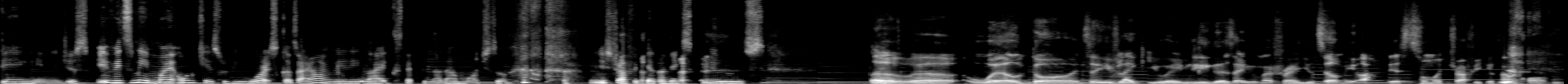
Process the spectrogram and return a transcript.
thing and just if it's me, my own case would be worse because I don't really like stepping out that much. So use traffic as an excuse. But oh well well done. So if like you were in lagos and you're my friend you tell me ah there's so much traffic you can't come.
